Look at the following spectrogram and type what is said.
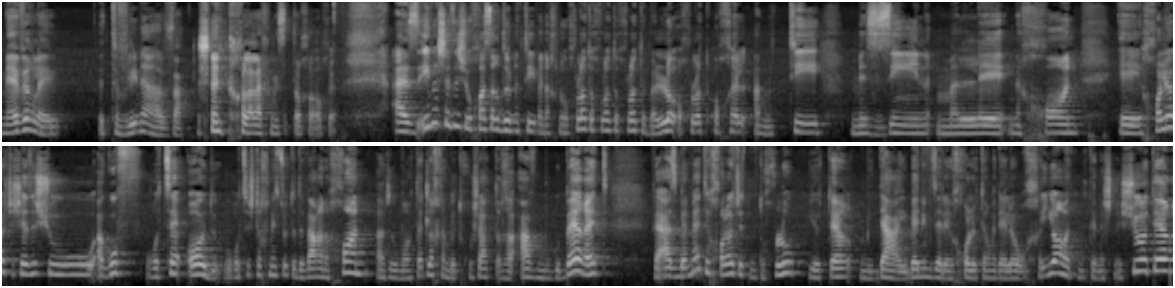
מעבר לתבלין האהבה שאני יכולה להכניס לתוך האוכל. אז אם יש איזשהו חוסר תזונתי ואנחנו אוכלות, אוכלות, אוכלות, אבל לא אוכלות אוכל אמיתי, מזין, מלא, נכון, אה, יכול להיות שיש איזשהו, הגוף רוצה עוד, הוא רוצה שתכניסו את הדבר הנכון, אז הוא מאותת לכם בתחושת רעב מוגברת, ואז באמת יכול להיות שאתם תאכלו יותר מדי, בין אם זה לאכול יותר מדי לאורך היום, אתם תנשנשו יותר,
